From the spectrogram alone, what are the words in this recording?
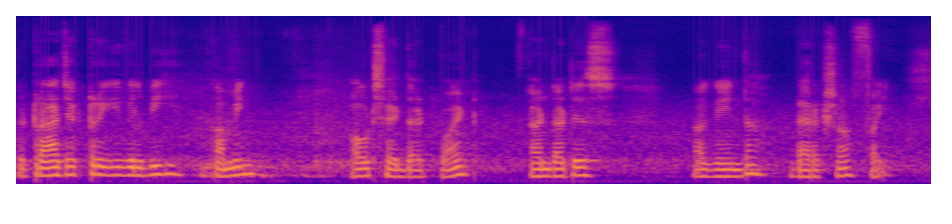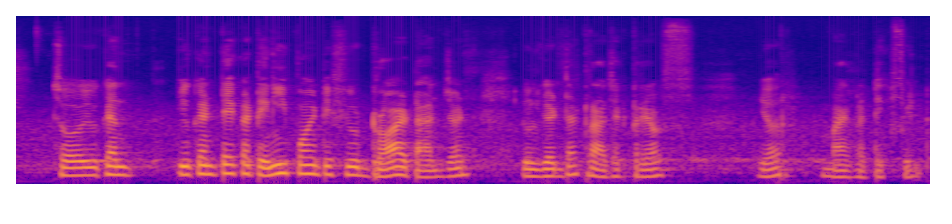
the trajectory will be coming outside that point and that is again the direction of phi. So you can you can take at any point if you draw a tangent you'll get the trajectory of your magnetic field.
